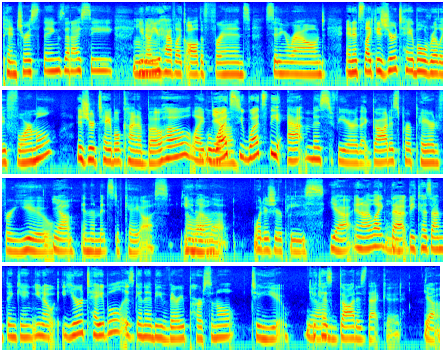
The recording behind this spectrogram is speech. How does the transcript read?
Pinterest things that I see. You know, Mm-hmm. you have like all the friends sitting around, and it's like, is your table really formal? Is your table kind of boho? Like, Yeah. what's what's the atmosphere that God has prepared for you? Yeah. in the midst of chaos. You I know, love that. What is your peace? yeah, and I like that because I'm thinking, you know, your table is going to be very personal to you Yeah. because God is that good. Yeah.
